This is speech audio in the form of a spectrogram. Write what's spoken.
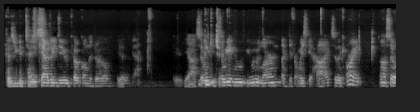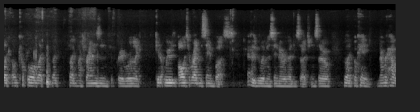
Because you could just taste. casually do coke on the job. Yeah. Yeah. Yeah. So Pinky we, so we, we, we would learn like different ways to get high. So like, all right. Uh, so like a couple of like like like my friends in fifth grade were like, get we would always ride the same bus because we live in the same neighborhood and such. And so we're like, okay, remember how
